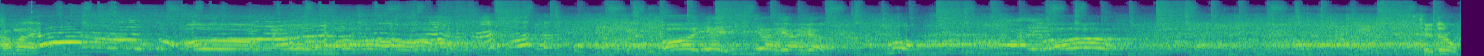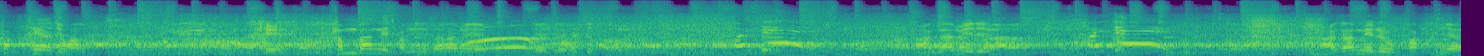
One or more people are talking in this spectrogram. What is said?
가만히. 어 어 어, 어, 어, 어, 예, 야, 야, 야. 어. 제대로 확 해야지, 확. 이렇게 한 방에 잡는 사람의 대해서 해줬어 파이팅! 아가미를 파이팅! 아가미를 확 그냥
